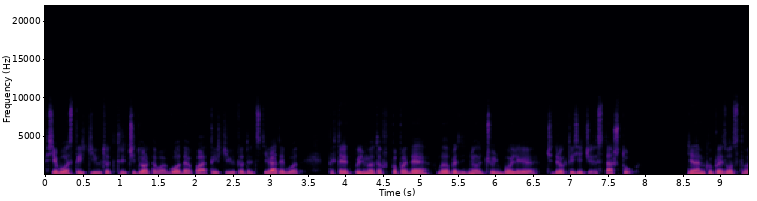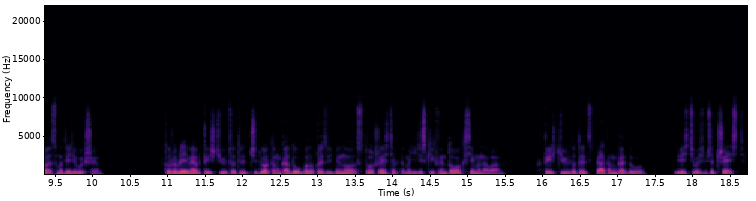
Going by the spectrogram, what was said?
Всего с 1934 года по 1939 год пистолет-пулеметов ППД было произведено чуть более 4100 штук. Динамику производства смотреть выше. В то же время в 1934 году было произведено 106 автоматических винтовок Симонова, в 1935 году 286,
